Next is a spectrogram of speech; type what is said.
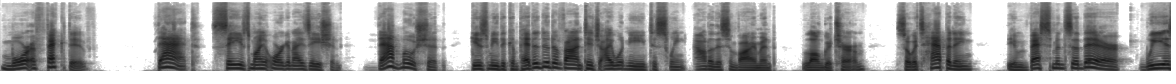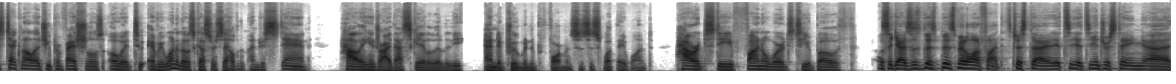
more effective, that saves my organization. That motion gives me the competitive advantage I would need to swing out of this environment longer term. So it's happening. The investments are there. We as technology professionals owe it to every one of those customers to help them understand how they can drive that scalability and improvement in performance. This is what they want. Howard, Steve, final words to you both. Listen, guys, this, this, has been a lot of fun. It's just uh, it's it's interesting. Uh,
